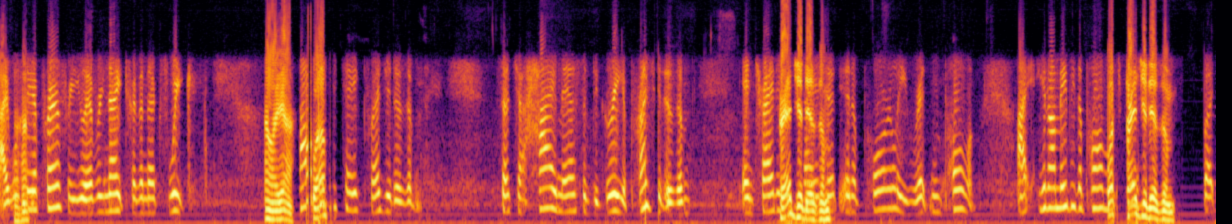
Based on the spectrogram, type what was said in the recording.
I will uh-huh. say a prayer for you every night for the next week. Oh, yeah. How Well, can you take prejudice, such a high, massive degree of prejudice, and try to Prejudice? disguise it in a poorly written poem? I, you know, maybe the poem. what's prejudice? But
